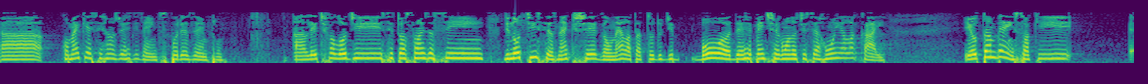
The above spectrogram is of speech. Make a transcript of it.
Ah, como é que é esse ranger de dentes? Por exemplo, a Leite falou de situações assim, de notícias, né, que chegam, né? Ela está tudo de boa, de repente chega uma notícia ruim, ela cai. Eu também, só que é,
